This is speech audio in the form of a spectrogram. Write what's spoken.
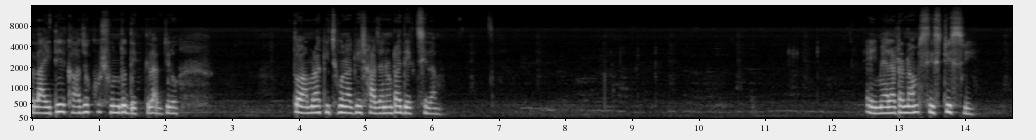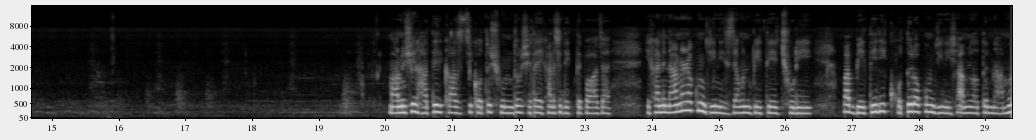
লাইটের কাজও খুব সুন্দর দেখতে লাগছিল। তো আমরা কিছুক্ষণ আগে সাজানোটা দেখছিলাম। এই মেলাটার নাম সৃষ্টিশ্রী মানুষের হাতের কাজ যে কত সুন্দর সেটা এখানে এসে দেখতে পাওয়া যায়। এখানে নানা রকম জিনিস, যেমন বেতের ঝুড়ি বা বেতেরই কত রকম জিনিস, আমি অত নামও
